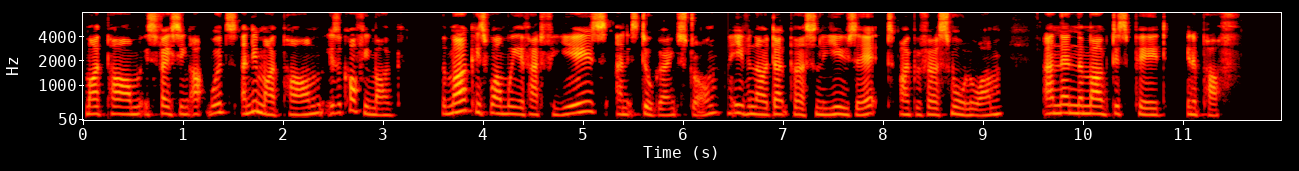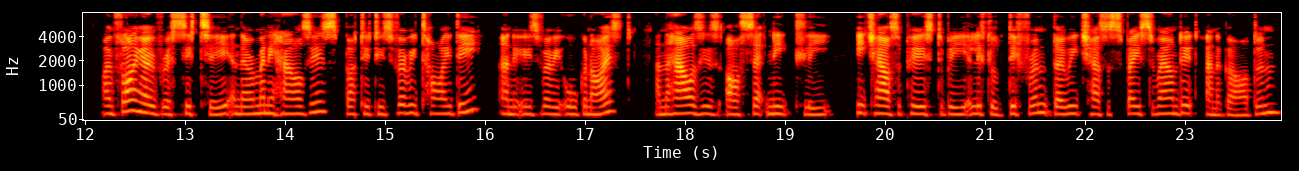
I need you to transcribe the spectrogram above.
My palm is facing upwards, and in my palm is a coffee mug. The mug is one we have had for years, and it's still going strong, even though I don't personally use it. I prefer a smaller one. And then the mug disappeared in a puff. I'm flying over a city, and there are many houses, but it is very tidy and it is very organised, and the houses are set neatly. Each house appears to be a little different, though each has a space around it and a garden.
